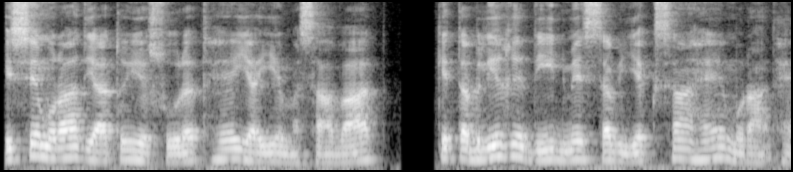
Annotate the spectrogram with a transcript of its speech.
اس سے مراد یا تو یہ صورت ہے یا یہ مساوات کہ تبلیغ دین میں سب یکساں ہیں، مراد ہے۔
